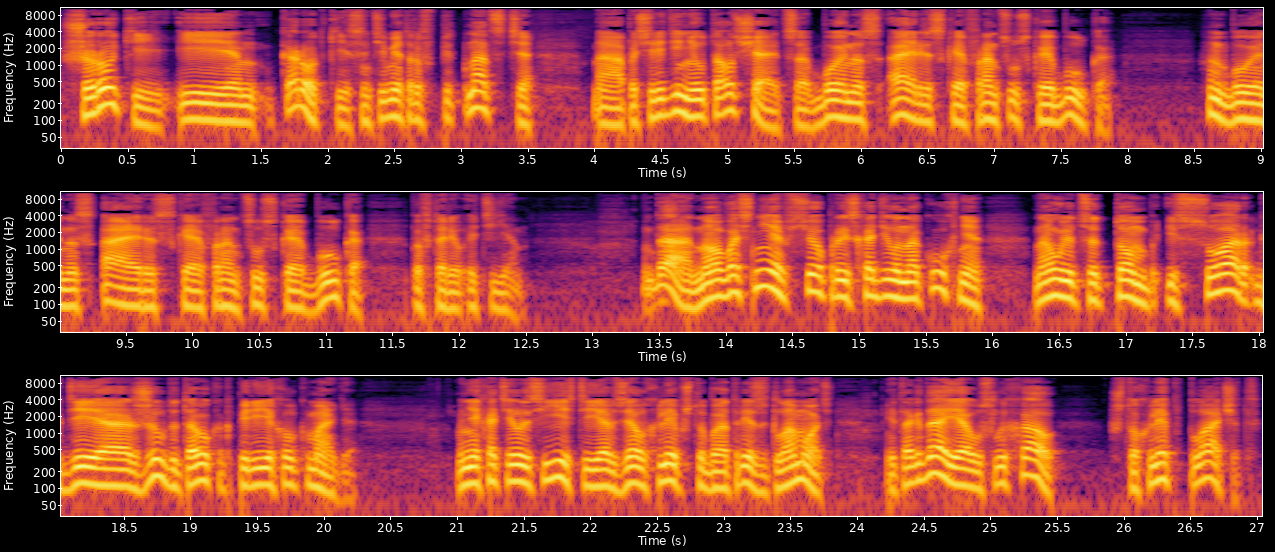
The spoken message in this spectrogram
Широкий и короткий, сантиметров 15, а посередине утолщается. Буэнос-Айресская французская булка». «Буэнос-Айресская французская булка», — повторил Этьен. «Да, но во сне все происходило на кухне, на улице Томб-Иссуар, где я жил до того, как переехал к маге. Мне хотелось есть, и я взял хлеб, чтобы отрезать ломоть. И тогда я услыхал, что хлеб плачет.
